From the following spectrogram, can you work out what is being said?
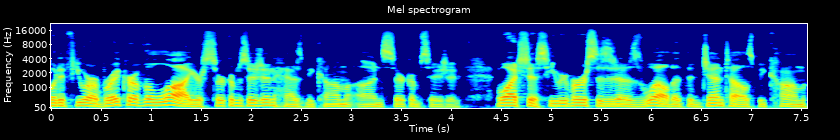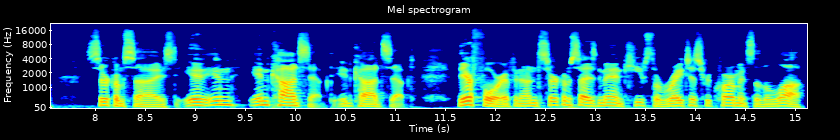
but if you are a breaker of the law, your circumcision has become uncircumcision. Watch this. He reverses it as well that the Gentiles become circumcised in, in, in concept. In concept. Therefore, if an uncircumcised man keeps the righteous requirements of the law,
